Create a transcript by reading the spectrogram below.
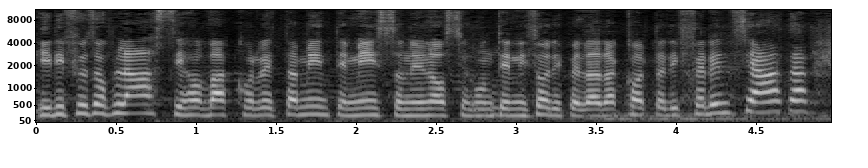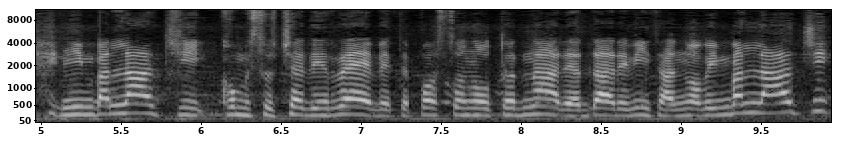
Il rifiuto plastico va correttamente messo nei nostri contenitori per la raccolta differenziata, gli imballaggi, come succede in Revet, possono tornare a dare vita a nuovi imballaggi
